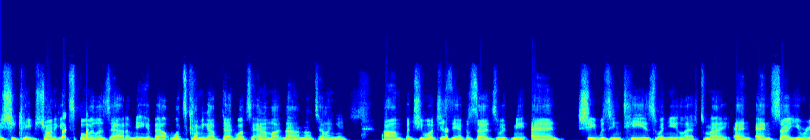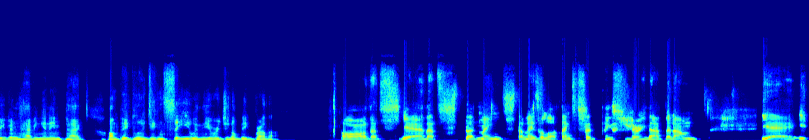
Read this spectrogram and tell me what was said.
she keeps trying to get spoilers out of me about what's coming up, Dad. What's and I'm like, no, I'm not telling you. Um, but she watches the episodes with me, and she was in tears when you left, mate. And and so you're even having an impact on people who didn't see you in the original Big Brother. Oh, that's yeah, that's that means that means a lot. Thanks for thanks for sharing that. But um, yeah, it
